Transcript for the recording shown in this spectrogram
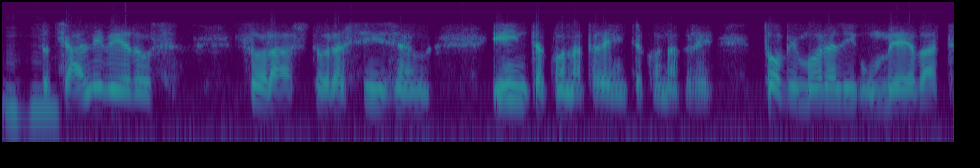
uh mhm. -huh. socialni virus, sovraštvo, rasizem in tako naprej in tako naprej. To bi morali umevati,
